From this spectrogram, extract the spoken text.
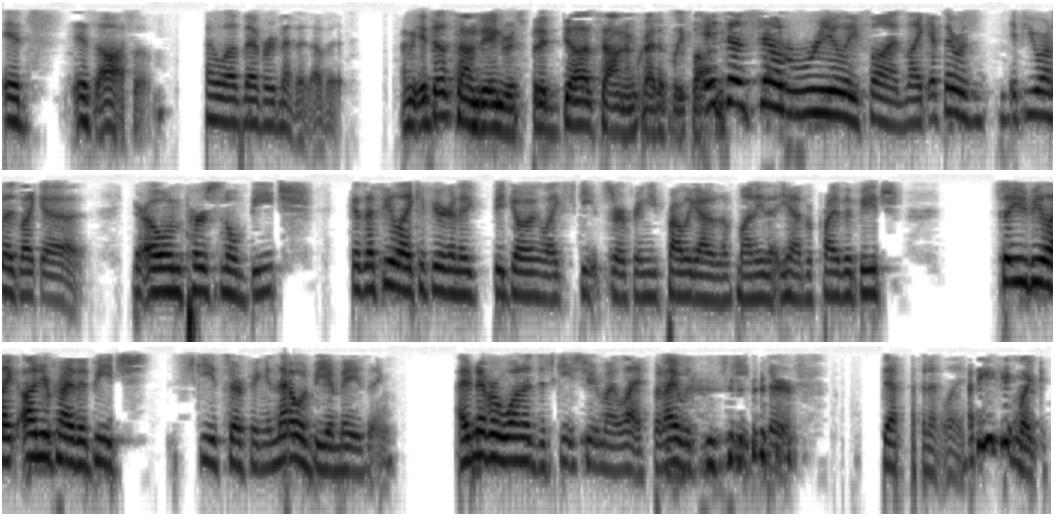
It's it's awesome. I love every minute of it. I mean, it does sound dangerous, but it does sound incredibly fun. It does sound really fun. Like if there was if you were on a like a your own personal beach, because I feel like if you're gonna be going like skeet surfing, you've probably got enough money that you have a private beach. So you'd be like on your private beach skeet surfing, and that would be amazing. I've never wanted to skeet shoot in my life, but I would skeet surf definitely. I think you could like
